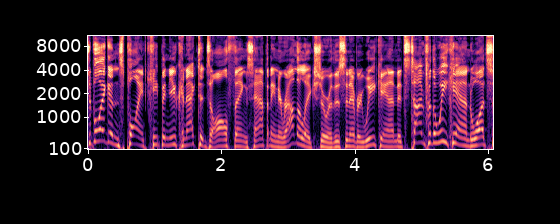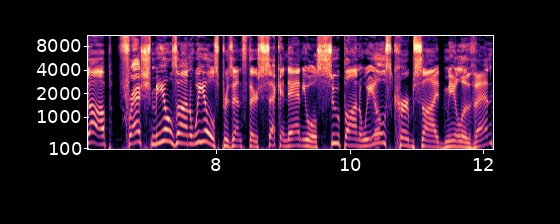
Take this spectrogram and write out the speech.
Sheboygan's Point, keeping you connected to all things happening around the lakeshore this and every weekend. It's time for the weekend. What's up? Fresh Meals on Wheels presents their second annual Soup on Wheels curbside meal event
